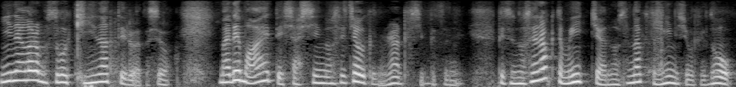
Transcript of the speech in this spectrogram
言いながらもすごい気になってる私は。まあでもあえて写真載せちゃうけどね、私別に。別に載せなくてもいいっちゃ載せなくてもいいんでしょうけど、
